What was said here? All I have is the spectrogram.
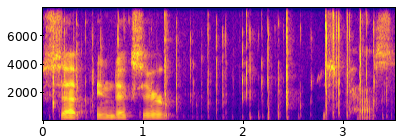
Set indexer, just pass.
